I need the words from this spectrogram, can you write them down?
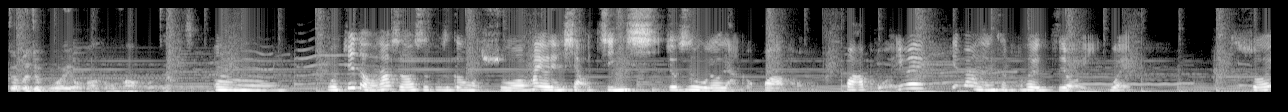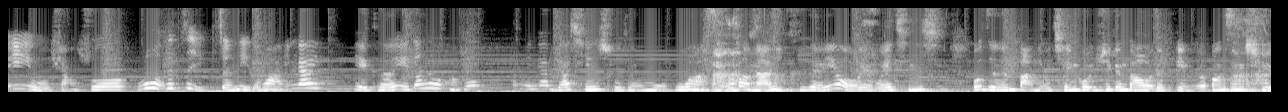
根本就不会有花公花婆这样子。嗯，我记得我那时候师傅是跟我说，他有点小惊喜，就是我有两个花婆花婆，因为。一般人可能会只有一位，所以我想说，如果是自己整理的话，应该也可以。但是我想说，他们应该比较清楚什么抹布啊，什么放哪里之类，因为我也不会清洗，我只能把牛牵过去，跟把我的匾额放上去。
